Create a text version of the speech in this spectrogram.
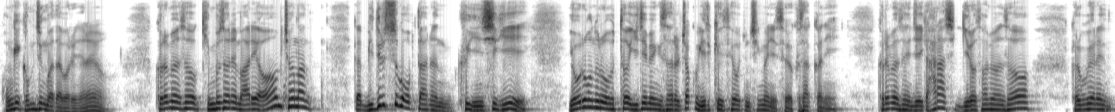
공개 검증 받아버리잖아요. 그러면서 김부선의 말이 엄청난 그러니까 믿을 수가 없다는 그 인식이 여론으로부터 이재명 지사를 조금 이렇게 세워준 측면이 있어요. 그 사건이. 그러면서 이제 이게 하나씩 일어서면서 결국에는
